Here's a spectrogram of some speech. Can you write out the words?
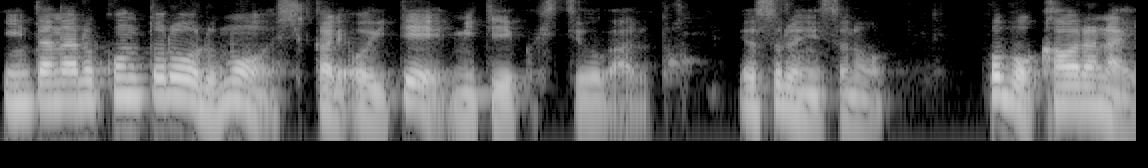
インターナルコントロールもしっかり置いて見ていく必要があると。要するに、その、ほぼ変わらない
